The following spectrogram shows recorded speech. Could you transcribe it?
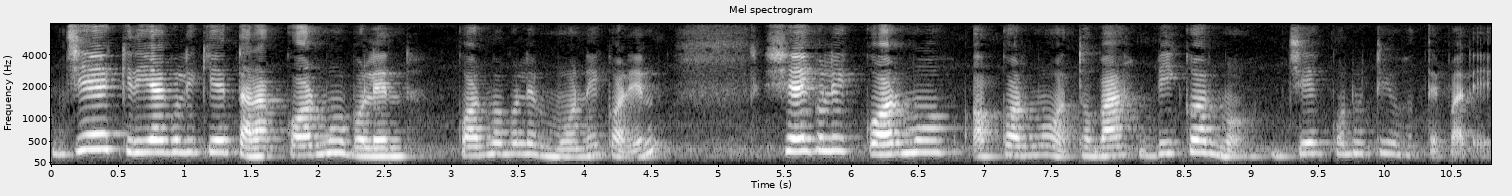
যে ক্রিয়াগুলিকে তারা কর্ম বলেন, কর্ম বলে মনে করেন সেগুলি কর্ম, অকর্ম অথবা বিকর্ম যে কোনোটি হতে পারে।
